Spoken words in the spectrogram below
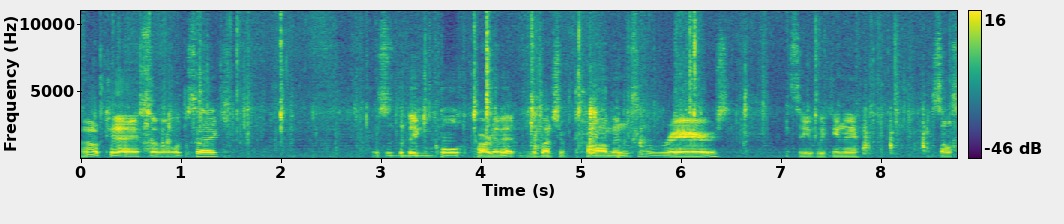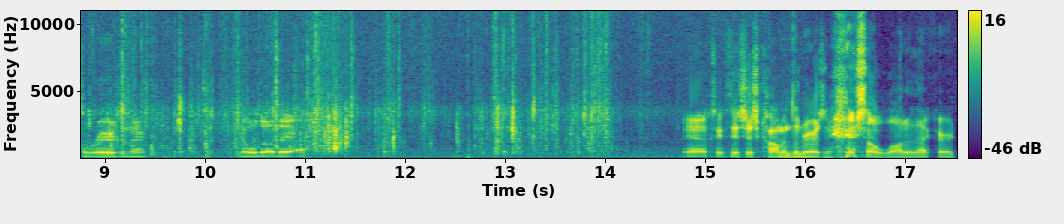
Okay, so it looks like this is the big bulk part of it. There's a bunch of commons and rares. Let's see if we can uh, sell some rares in there. No, though, there. Yeah, looks like there's just commons and rares, and there's a lot of that card.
